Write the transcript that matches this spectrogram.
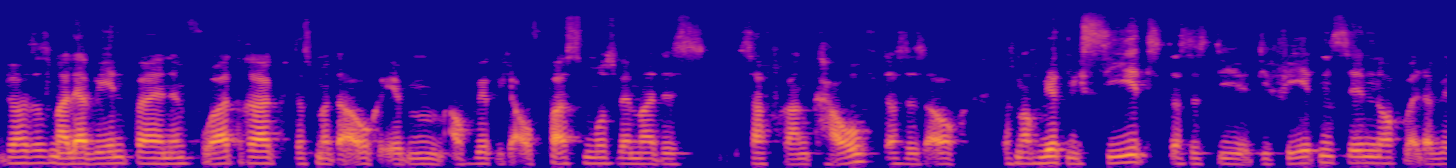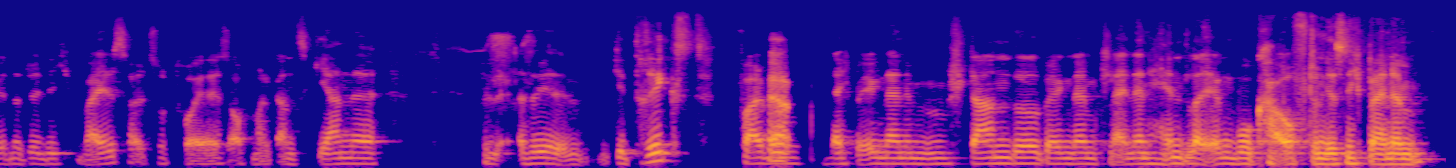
du hast es mal erwähnt bei einem Vortrag, dass man da auch eben auch wirklich aufpassen muss, wenn man das Safran kauft, dass es auch dass man auch wirklich sieht, dass es die, die Fäden sind noch, weil da wird natürlich, weil es halt so teuer ist, auch mal ganz gerne also getrickst Vor allem, wenn Ja. man vielleicht bei irgendeinem Stand oder bei irgendeinem kleinen Händler irgendwo kauft und jetzt nicht bei einem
